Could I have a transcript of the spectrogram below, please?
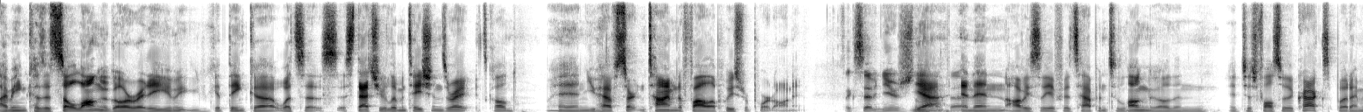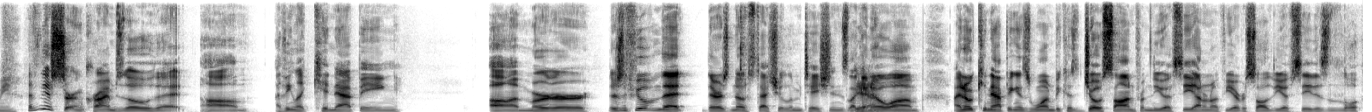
I mean, because it's so long ago already, you, you could think, uh, what's a, a statute of limitations, right? It's called, and you have certain time to file a police report on it. It's like seven years. Or something Yeah, like that. and then obviously if it's happened too long ago, then it just falls through the cracks. But I mean, I think there's certain crimes though that um I think like kidnapping, uh, murder. There's a few of them that there's no statute of limitations. Like I know um I know kidnapping is one because Joe Son from the UFC. I don't know if you ever saw the UFC. There's a little.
